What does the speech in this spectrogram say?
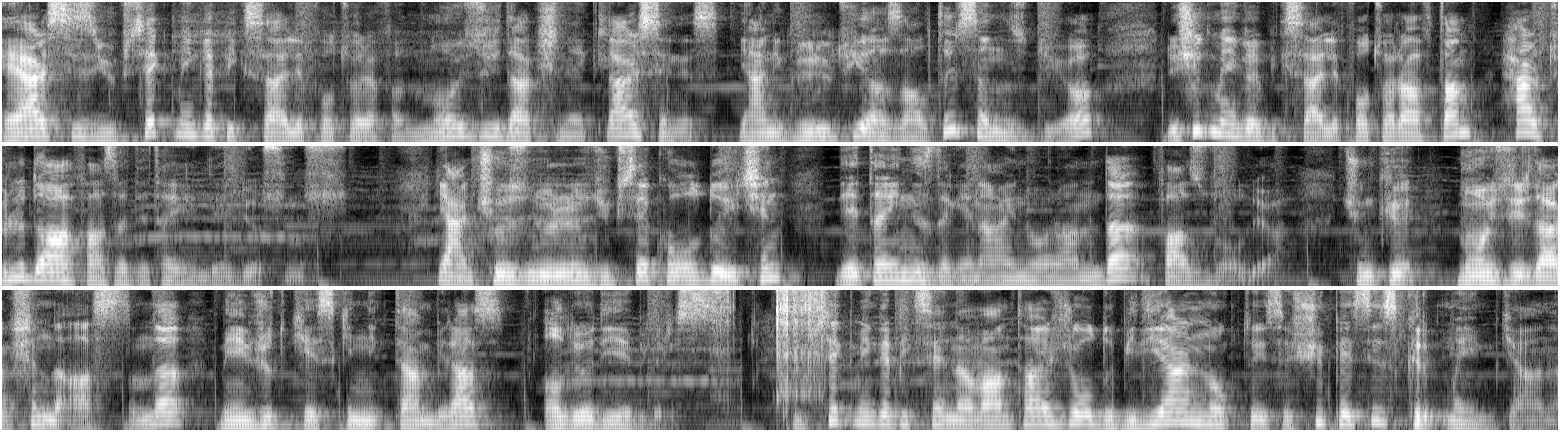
Eğer siz yüksek megapikselli fotoğrafa noise reduction eklerseniz yani gürültüyü azaltırsanız diyor düşük megapikselli fotoğraftan her türlü daha fazla detay elde ediyorsunuz. Yani çözünürlüğünüz yüksek olduğu için detayınız da gene aynı oranda fazla oluyor. Çünkü noise reduction da aslında mevcut keskinlikten biraz alıyor diyebiliriz. Yüksek megapikselin avantajlı olduğu bir diğer nokta ise şüphesiz kırpma imkanı.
